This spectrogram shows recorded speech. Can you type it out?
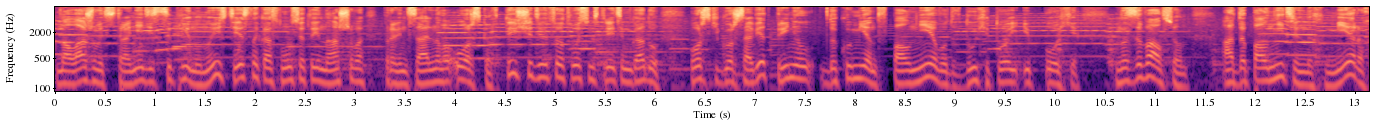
налаживать в стране дисциплину. Ну, естественно, коснулся это и нашего провинциального Орска. В 1983 году Орский горсовет принял документ вполне вот в духе той эпохи. Назывался он «О дополнительных мерах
